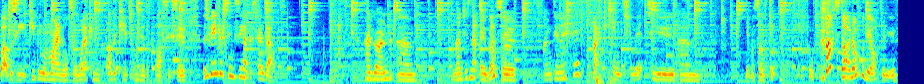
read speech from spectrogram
But obviously, keeping in mind they're also working with other kids from the other classes. So this will be interesting to see how this turns out. Hi everyone, um, lunch is now over, so I'm gonna head back into it to um, get myself kicked, kicked off. Started off with the afternoon.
